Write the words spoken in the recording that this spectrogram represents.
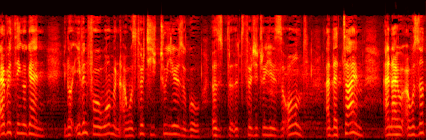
everything again. You know, even for a woman, I was 32 years ago, uh, 32 years old at that time, and I, I was not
